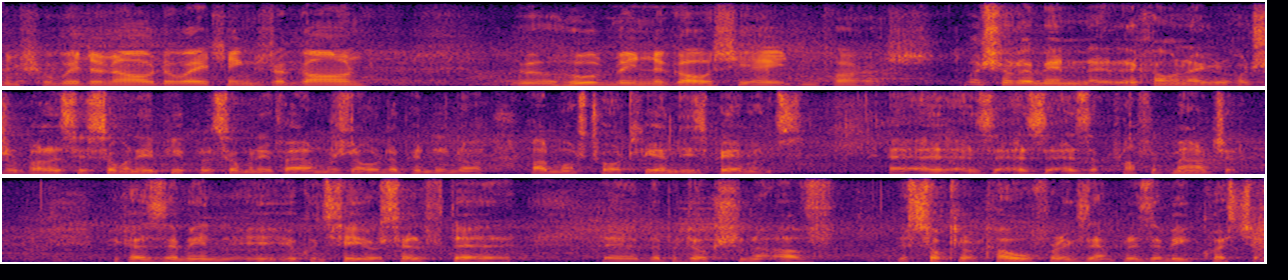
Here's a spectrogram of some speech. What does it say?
And should we don't know the way things are going. Who'll be negotiating for us? Well, sure, I mean, the Common Agricultural Policy, so many people, so many farmers now depending almost totally on these payments as, as, as a profit margin. Because, I mean, you can see yourself the, the, the production of the suckler cow, for example, is a big question.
